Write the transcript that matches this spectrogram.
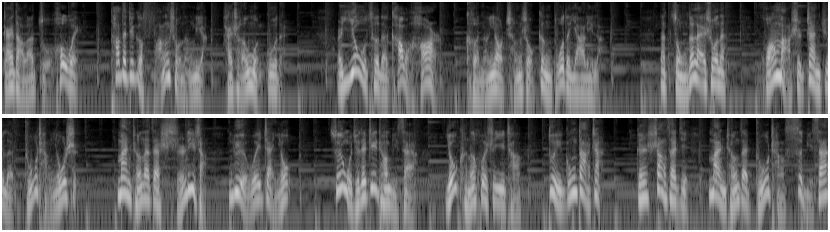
改打了左后卫，他的这个防守能力啊还是很稳固的。而右侧的卡瓦哈尔可能要承受更多的压力了。那总的来说呢，皇马是占据了主场优势，曼城呢在实力上略微占优。所以我觉得这场比赛啊，有可能会是一场对攻大战，跟上赛季曼城在主场四比三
